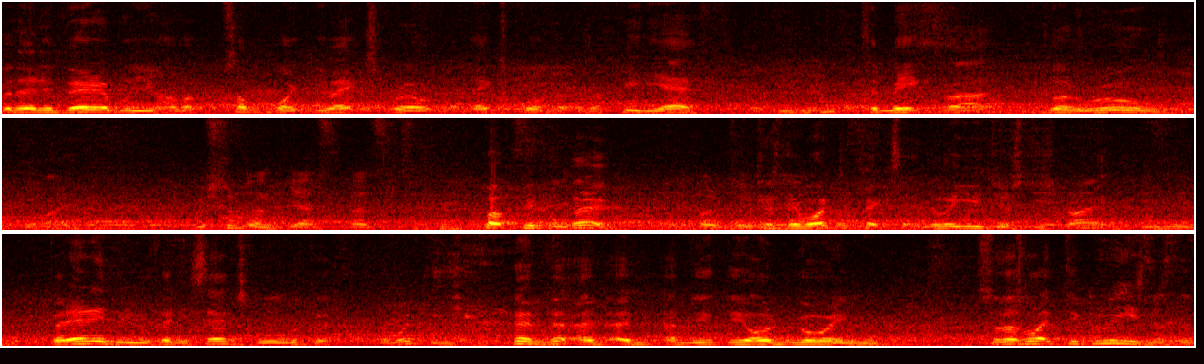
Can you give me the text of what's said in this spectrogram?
But then invariably you have at some point you export, export it as a PDF mm-hmm. to make that the rule, if you like. You shouldn't, yes, but But people do. people do. because they want to fix it in the way you just described. Mm-hmm. But anybody with any sense will look at the wiki and, and, and, and the, the ongoing. So there's like degrees. There's the,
